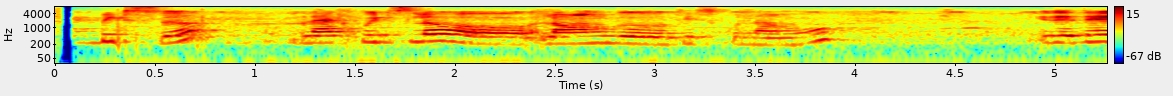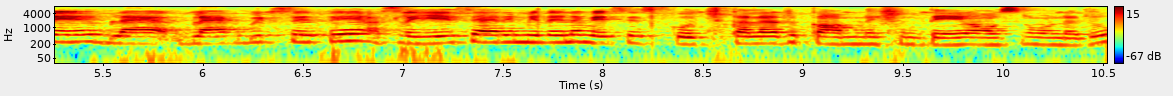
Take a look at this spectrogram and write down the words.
బ్లాక్ బిట్స్ బ్లాక్ బిట్స్లో లాంగ్ తీసుకున్నాము. ఇదైతే బ్లాక్ బ్లాక్ బిట్స్ అయితే అసలు ఏ శారీ మీదైనా వేసేసుకోవచ్చు. కలర్ కాంబినేషన్తో ఏం అవసరం ఉండదు.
